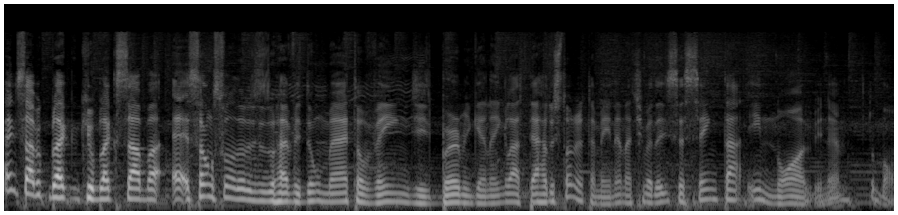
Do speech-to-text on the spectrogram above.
a gente sabe que, Black, que o Black Sabbath é, são os fundadores do Heavy Doom Metal, vem de Birmingham, na Inglaterra, do Stoner também, né? Nativa desde 69, né? Muito bom.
